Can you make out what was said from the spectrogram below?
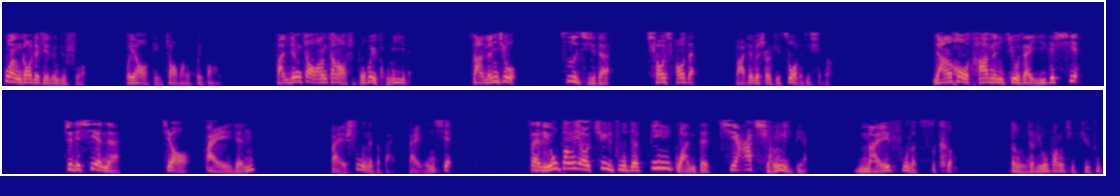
灌高这些人就说：“不要给赵王汇报了，反正赵王张郢是不会同意的，咱们就自己的悄悄的把这个事儿给做了就行了。”然后他们就在一个县，这个县呢叫柏人，柏树那个柏，柏人县。在刘邦要居住的宾馆的夹墙里边，埋伏了刺客，等着刘邦去居住。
